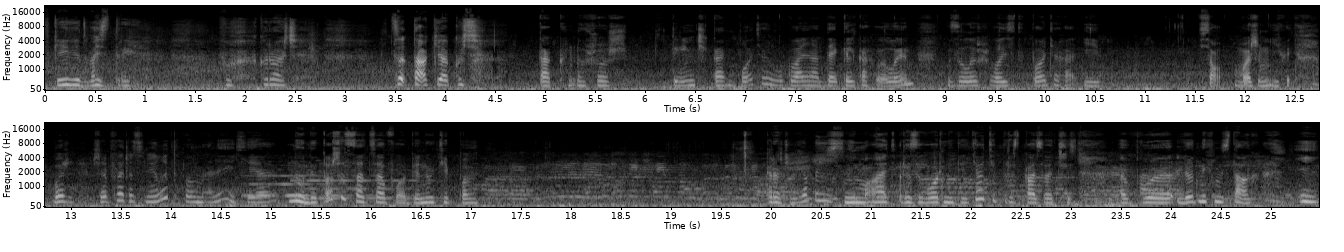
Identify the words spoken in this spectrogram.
в Києві 23. Фух, коротше, це так якось. Так, ну що ж, стоїмо, чекаємо потяг, буквально декілька хвилин. Залишилось до потяга і все, можемо їхати. Боже, вже ви розуміли, типу, у мене є. Ну, не то, що соціофобія, ну, типу. Коротше, я боюсь знімати розговорні відео, типу, розказувати щось в людних містах. І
